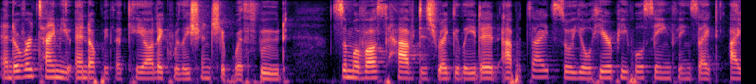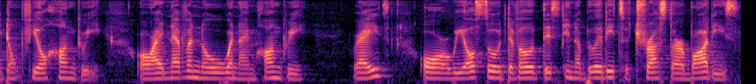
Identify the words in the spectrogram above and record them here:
And over time, you end up with a chaotic relationship with food some of us have dysregulated appetites, so you'll hear people saying things like, I don't feel hungry, or I never know when I'm hungry, right? Or we also develop this inability to trust our bodies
